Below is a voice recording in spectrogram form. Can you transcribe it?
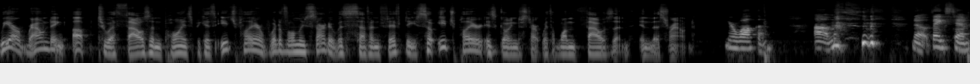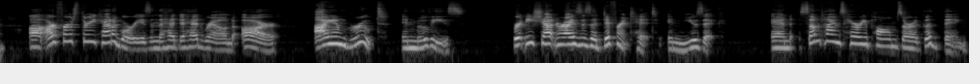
we are rounding up to a thousand points because each player would have only started with 750. So each player is going to start with 1,000 in this round. You're welcome. Um, no, thanks, Tim. Uh, our first three categories in the head to head round are I Am Groot in movies, Brittany Shatnerizes a different hit in music, and sometimes hairy palms are a good thing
